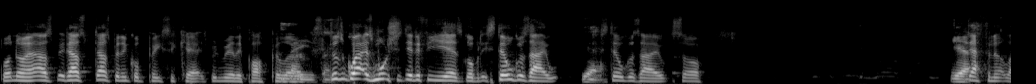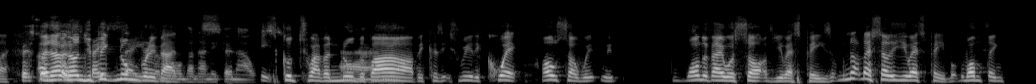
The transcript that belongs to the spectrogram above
But no, it has it has, it has been a good piece of kit. It's been really popular. Amazing. It doesn't go out as much as it did a few years ago, but it still goes out. Yeah, It still goes out. So yeah. definitely, and, and on your big number saver more than anything else. it's good to have another Um, bar because it's really quick. Also, we, we one of our sort of USPs, not necessarily USP, but the one thing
